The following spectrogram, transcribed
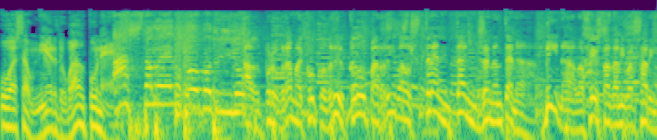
o a saunierduval.net. Hasta luego, cocodrilo. El programa Cocodril Club arriba als 30 anys en antena. Vine a la festa d'aniversari.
